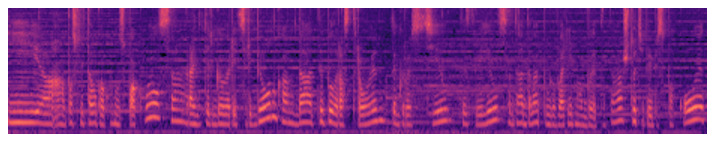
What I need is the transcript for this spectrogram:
И а, после того, как он успокоился, родитель говорит с ребенком, да, ты был расстроен, ты грустил, ты злился, да, давай поговорим об этом, да, что тебя беспокоит.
